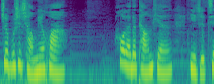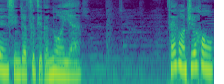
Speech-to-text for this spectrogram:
这不是场面话。后来的唐田一直践行着自己的诺言。采访之后，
